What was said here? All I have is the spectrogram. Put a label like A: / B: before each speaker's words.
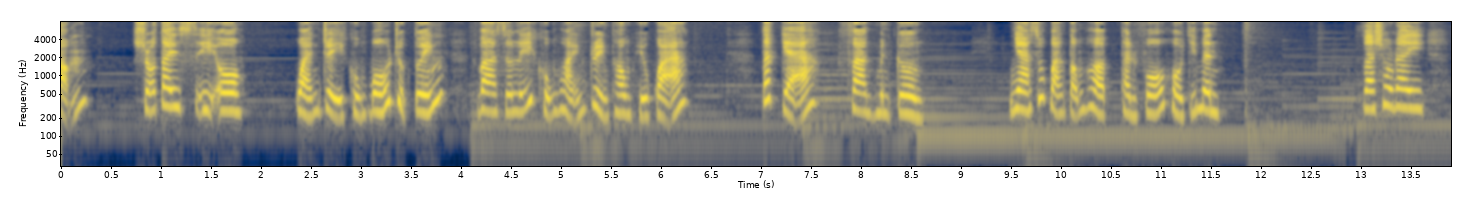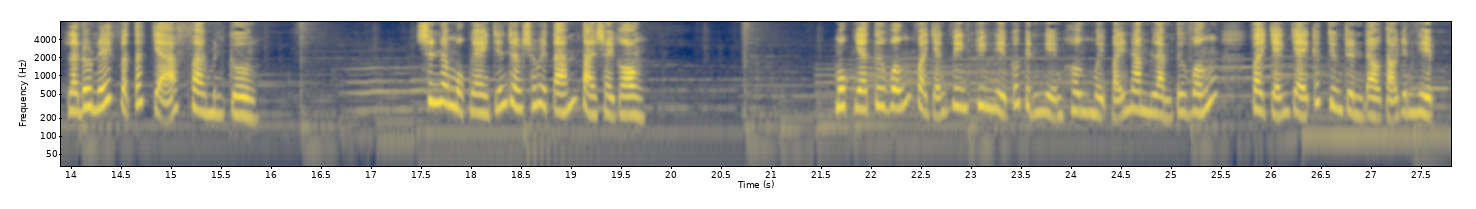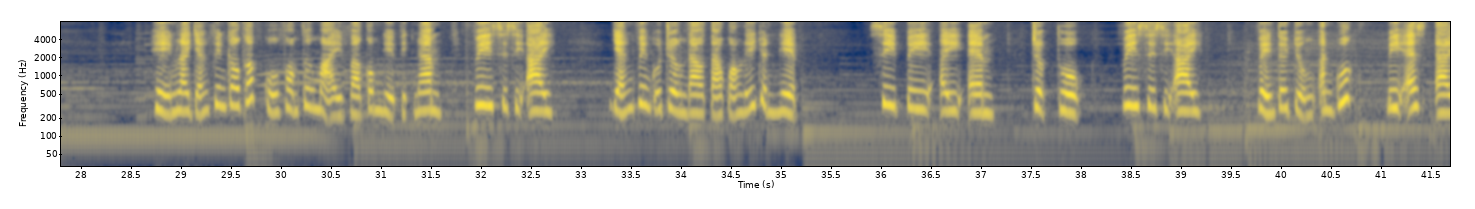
A: Phẩm. Sổ tay CEO Quản trị khủng bố trực tuyến và xử lý khủng hoảng truyền thông hiệu quả. Tác giả Phan Minh Cường, Nhà xuất bản tổng hợp thành phố Hồ Chí Minh. Và sau đây là donate và tác giả Phan Minh Cường. Sinh năm 1968 tại Sài Gòn. Một nhà tư vấn và giảng viên chuyên nghiệp có kinh nghiệm hơn 17 năm làm tư vấn và giảng dạy các chương trình đào tạo doanh nghiệp. Hiện là giảng viên cao cấp của Phòng Thương mại và Công nghiệp Việt Nam VCCI, giảng viên của trường đào tạo quản lý doanh nghiệp CPAM trực thuộc VCCI, Viện Tiêu chuẩn Anh Quốc BSA,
